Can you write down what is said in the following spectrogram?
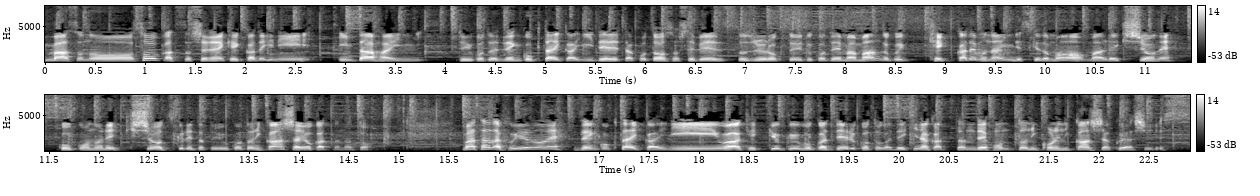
まあその、総括としてね、結果的にインターハイにということで全国大会に出れたこと、そしてベスト16というところで、まあ、満足結果でもないんですけども、まあ、歴史をね、高校の歴史を作れたということに関しては良かったなと。まあ、ただ冬のね、全国大会には結局僕は出ることができなかったんで、本当にこれに関しては悔しいです。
